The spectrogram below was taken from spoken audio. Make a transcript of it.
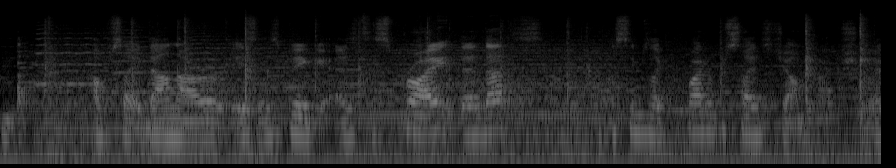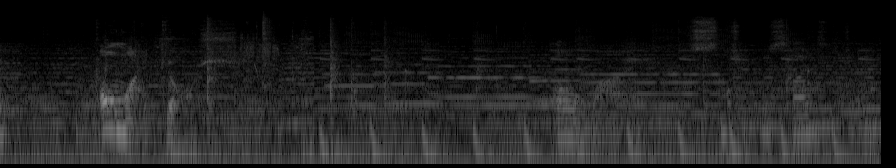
Hmm. Upside down arrow is as big as the sprite, then that seems like quite a precise jump actually. Oh my gosh. Oh my. Such a precise jump.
